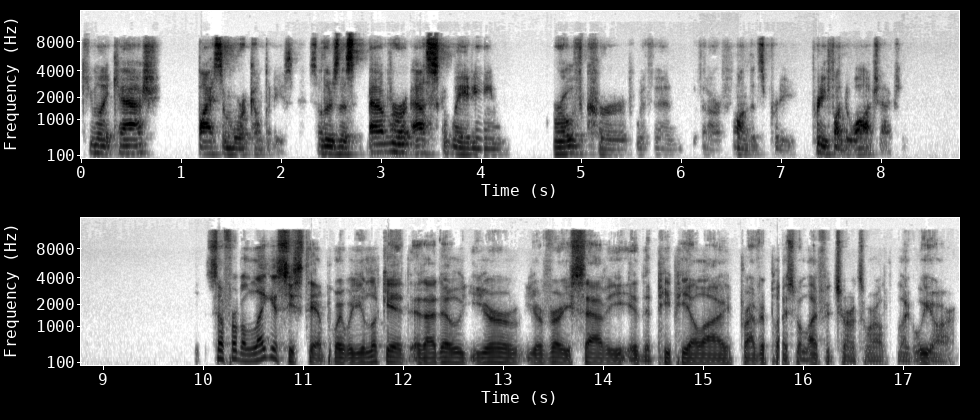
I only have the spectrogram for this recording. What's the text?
accumulate cash, buy some more companies. So there's this ever escalating growth curve within within our fund that's pretty pretty fun to watch, actually. So, from a legacy standpoint, when you look at, and I know you're you're very savvy in the PPLI private placement life insurance world, like we are.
